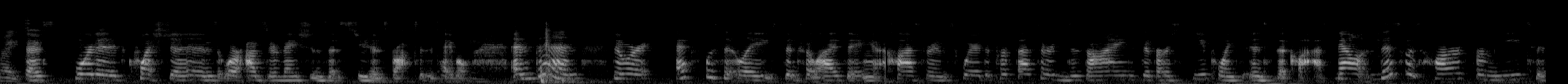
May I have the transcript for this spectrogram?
right. So supported questions or observations that students brought to the table. And then there were explicitly centralizing classrooms where the professor designed diverse viewpoints into the class. Now, this was hard for me to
